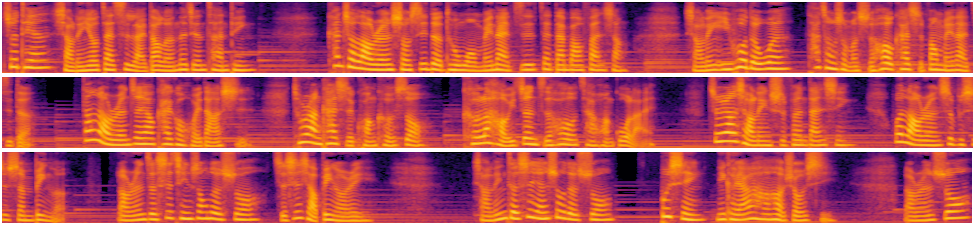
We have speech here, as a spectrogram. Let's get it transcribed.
这天，小林又再次来到了那间餐厅，看着老人熟悉的涂抹美乃滋在蛋包饭上，小林疑惑地问他从什么时候开始放美乃滋的。当老人正要开口回答时，突然开始狂咳嗽，咳了好一阵子后才缓过来，这让小林十分担心。问老人是不是生病了，老人则是轻松地说：“只是小病而已。”小林则是严肃地说：“不行，你可要好好休息。”老人说：“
